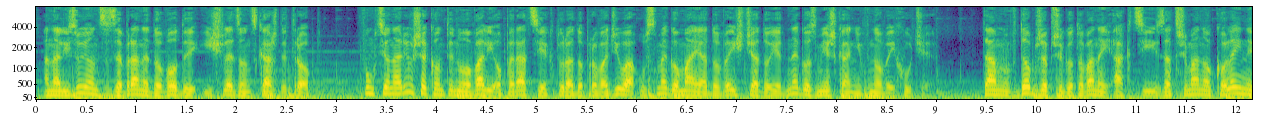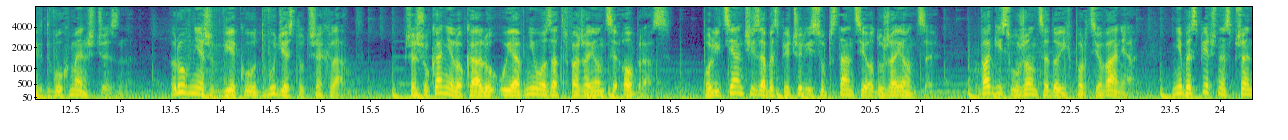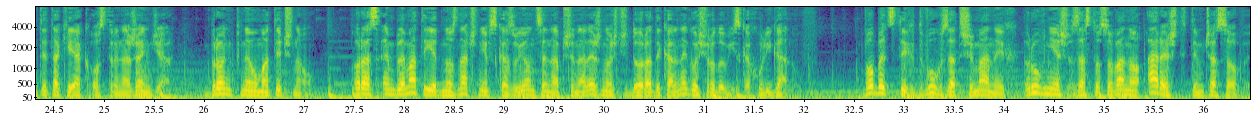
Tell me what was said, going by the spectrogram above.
Analizując zebrane dowody i śledząc każdy trop, funkcjonariusze kontynuowali operację, która doprowadziła 8 maja do wejścia do jednego z mieszkań w Nowej Hucie. Tam w dobrze przygotowanej akcji zatrzymano kolejnych dwóch mężczyzn, również w wieku 23 lat. Przeszukanie lokalu ujawniło zatrważający obraz. Policjanci zabezpieczyli substancje odurzające, wagi służące do ich porcjowania, niebezpieczne sprzęty takie jak ostre narzędzia, broń pneumatyczną oraz emblematy jednoznacznie wskazujące na przynależność do radykalnego środowiska chuliganów. Wobec tych dwóch zatrzymanych również zastosowano areszt tymczasowy.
